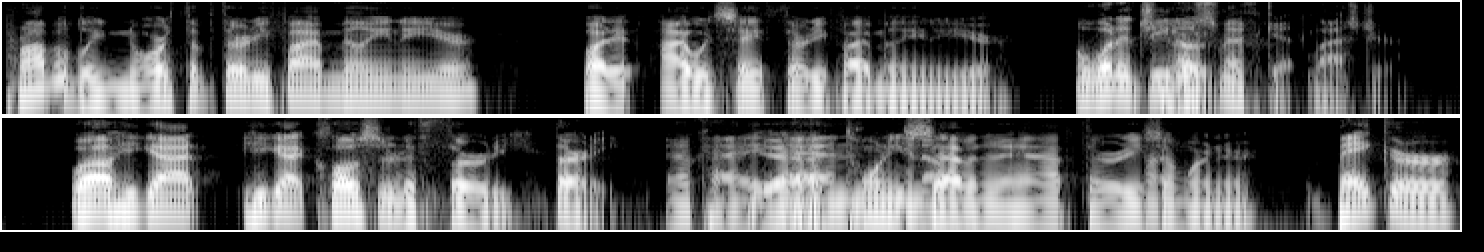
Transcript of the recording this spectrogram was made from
probably north of 35 million a year, but it, I would say 35 million a year. Well, what did Geno you know, Smith get last year? Well, he got he got closer to 30. 30. Okay. Yeah, and, 27 you know, and a half, 30 right. somewhere in there. Baker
